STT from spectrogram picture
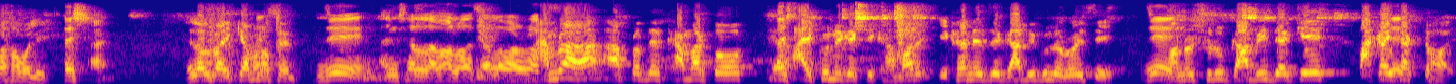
কথা বলি। হেলাল ভাই কেমন আছেন? জি ভালো আছে আল্লাহ ভালো আমরা আপনাদের খামার তো আইকনিক একটি খামার। এখানে যে গাবিগুলো রয়েছে মানুষ শুধু গাবি দেখে পাকাই জি। থাকতে হয়।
